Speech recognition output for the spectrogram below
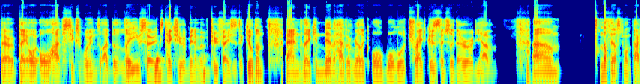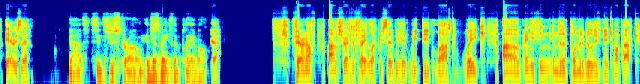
They are, they all, all have six wounds, I believe, so Yep. it takes you a minimum of two phases to kill them. And they can never have a relic or warlord trait because essentially they already have them. Um, nothing else to unpack there, is there? No, it's it's just strong. It just makes them playable. Fair enough. Um, Strands of Fate, like we said, we hit, we did last week. Um, anything in the deployment abilities we need to unpack?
